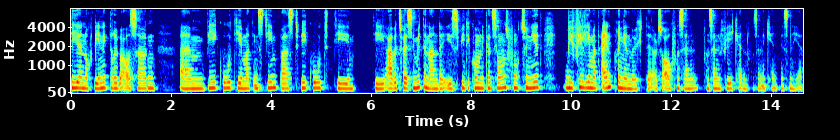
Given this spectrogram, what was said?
die ja noch wenig darüber aussagen, ähm, wie gut jemand ins Team passt, wie gut die, die Arbeitsweise miteinander ist, wie die Kommunikation funktioniert, wie viel jemand einbringen möchte, also auch von seinen, von seinen Fähigkeiten, von seinen Kenntnissen her.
